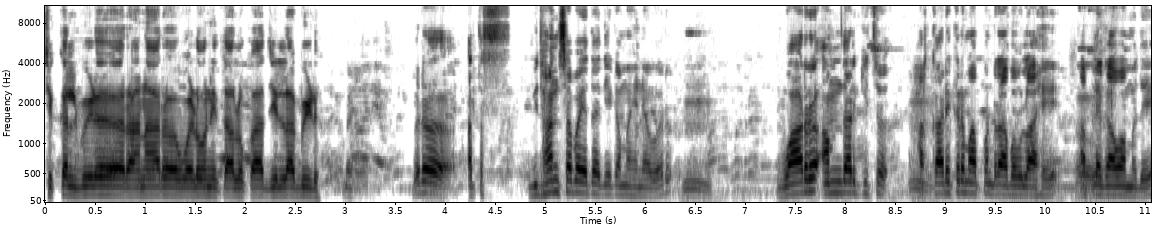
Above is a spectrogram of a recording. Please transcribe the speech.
चिखलबीड राहणार वडवणी तालुका जिल्हा बीड. बरं आता स- विधानसभा येतात एका महिन्यावर. वार आमदारकीचं हा कार्यक्रम आपण राबवला आहे आपल्या गावामध्ये.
